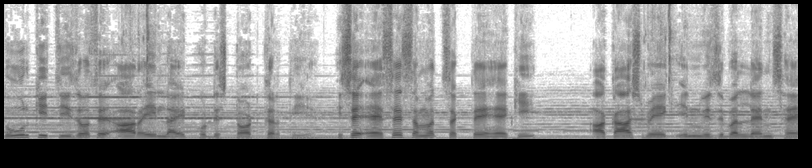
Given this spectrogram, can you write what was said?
दूर की चीज़ों से आ रही लाइट को डिस्टॉर्ट करती है। इसे ऐसे समझ सकते हैं कि आकाश में एक इनविजिबल लेंस है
